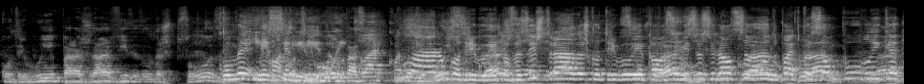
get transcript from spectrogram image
contribuem para ajudar a vida de outras pessoas. Como é- e- nesse contribuem, sentido. claro que Claro, contribuem claro. para fazer estradas, contribuem Sim, para o claro, Serviço Nacional de claro, Saúde, para a educação claro, pública. claro,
